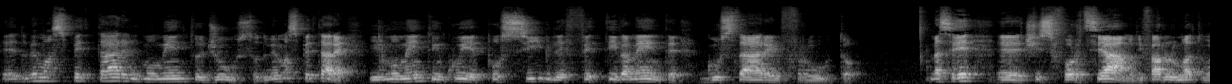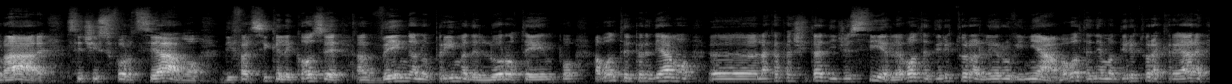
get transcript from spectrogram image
eh, dobbiamo aspettare il momento giusto, dobbiamo aspettare il momento in cui è possibile effettivamente gustare il frutto. Ma se eh, ci sforziamo di farlo maturare, se ci sforziamo di far sì che le cose avvengano prima del loro tempo, a volte perdiamo eh, la capacità di gestirle, a volte addirittura le roviniamo, a volte andiamo addirittura a creare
